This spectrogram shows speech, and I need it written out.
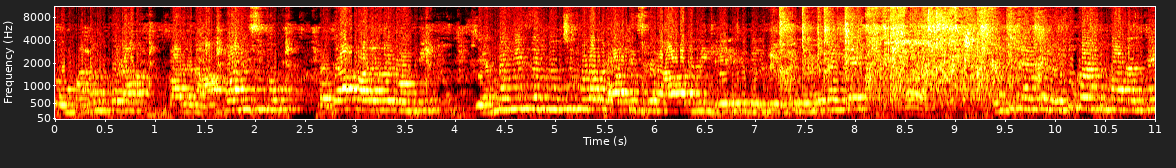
సో మనం కూడా వాళ్ళని ఆహ్వానిస్తూ ప్రజాపాలనలో ఉండి జర్నలిజం నుంచి కూడా పాలిటిక్స్ రావాలని వేదిక మీరు ఎందుకంటే ఎందుకంటే ఎందుకు అంటున్నానంటే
